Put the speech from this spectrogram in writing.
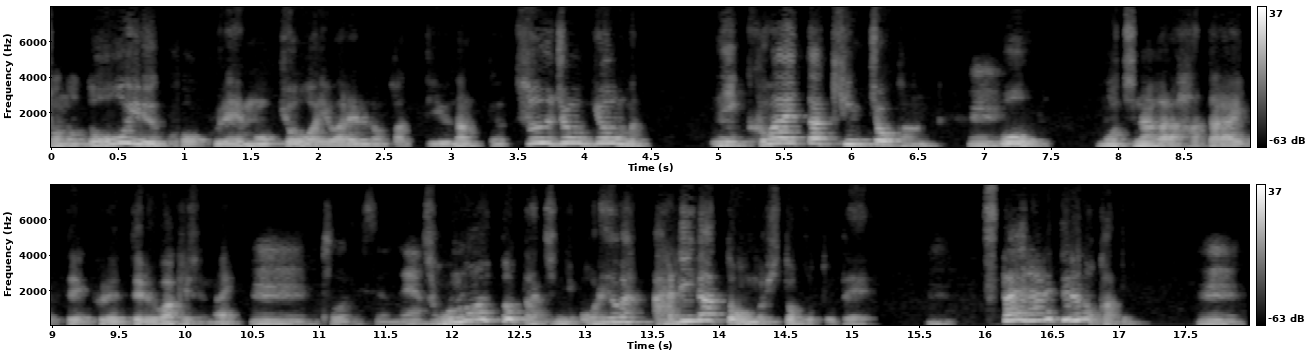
その、どういうこうクレームを今日は言われるのかっていう、なんていうの通常業務に加えた緊張感うんを持ちながら働いてくれてるわけじゃない？うん、そうですよね。その人たちに俺はありがとうの一言でうん伝えられてるのかと。うん。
